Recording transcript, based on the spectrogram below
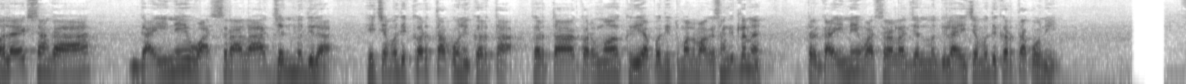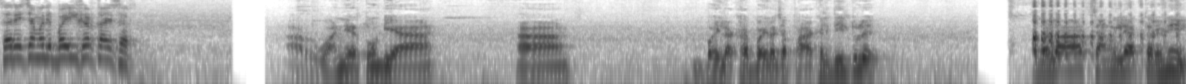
मला एक सांगा गायीने वासराला जन्म दिला ह्याच्यामध्ये कर्ता कोणी कर्ता. कर्ता कर्म क्रियापदी तुम्हाला मागे सांगितलं ना? तर गायीने वासराला जन्म दिला ह्याच्यामध्ये कर्ता कोणी सर याच्यामध्ये बैल करताय सर. अर वानेर तोंडिया. हा बैला खा बैलाच्या पायाखाली देईल तुले. मला चांगल्या तऱ्हेने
